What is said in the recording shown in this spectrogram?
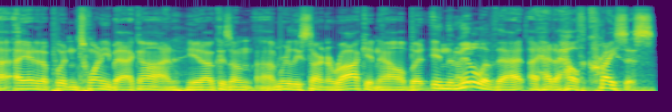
I, ended up putting 20 back on, you know, because I'm I'm really starting to rock it now. But in the right. middle of that, I had a health crisis.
